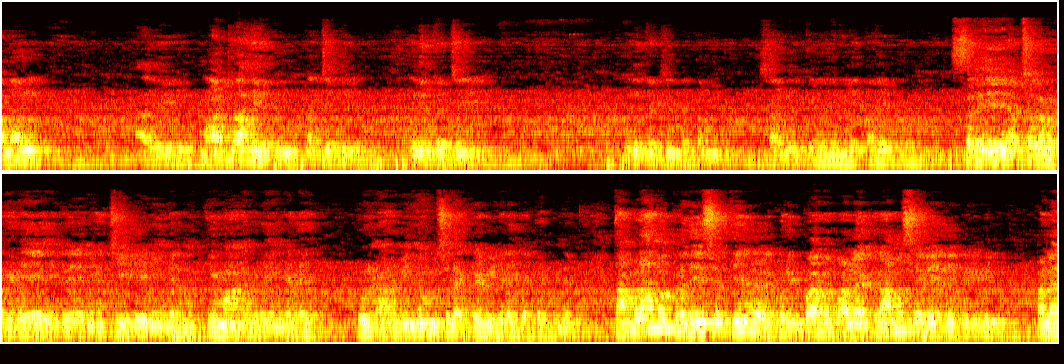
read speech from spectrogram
ஆனால் அது மாற்றாக இருக்கும் பட்சத்தில் எதிர்க்கட்சி எதிர்க்கட்சியின் பக்கம் சார்ந்திருக்க நிலைப்பாடு ஏற்படும் சரி அப்சல் அவர்களே இன்றைய நிகழ்ச்சியிலே நீங்கள் முக்கியமான விடயங்களை கூறினாலும் இன்னும் சில கேள்விகளை கேட்டிருக்கின்றேன் தம்பலாம பிரதேசத்தில் குறிப்பாக பல கிராம சேவை எல்லை பிரிவில் பல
